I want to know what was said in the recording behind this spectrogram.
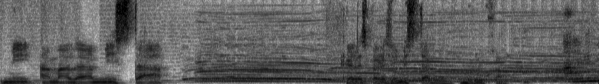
mi amada Mista. ¿Qué les pareció Mista Bruja? A mí me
